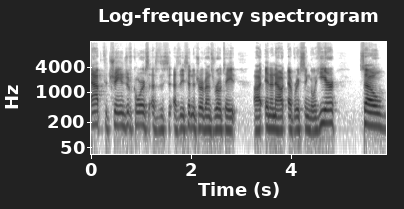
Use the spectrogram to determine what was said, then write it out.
apt to change, of course, as the, as the signature events rotate uh, in and out every single year. So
